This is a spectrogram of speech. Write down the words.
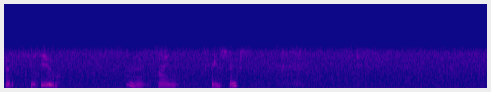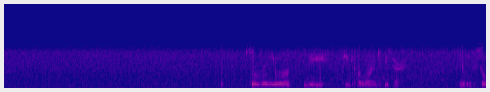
Okay, do uh, define stripes. So then you want the pink outline to be there. Okay, so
